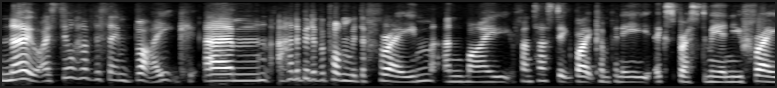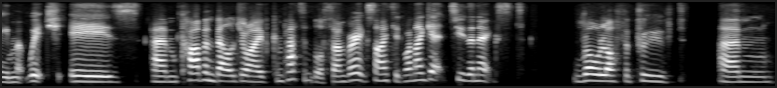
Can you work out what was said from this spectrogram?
No, I still have the same bike. Um, I had a bit of a problem with the frame, and my fantastic bike company expressed to me a new frame, which is um, carbon belt drive compatible. So I'm very excited when I get to the next Rohloff approved um,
